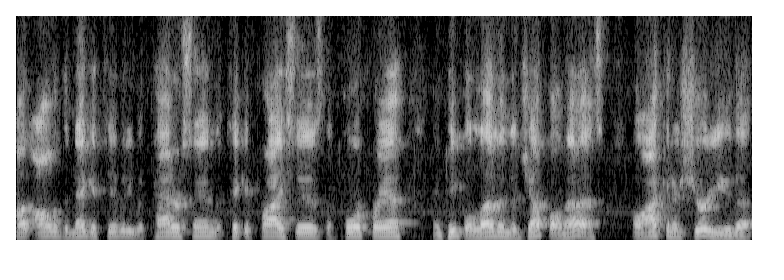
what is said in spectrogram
all, all of the negativity with Patterson, the ticket prices, the poor press, and people loving to jump on us. Oh, I can assure you the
